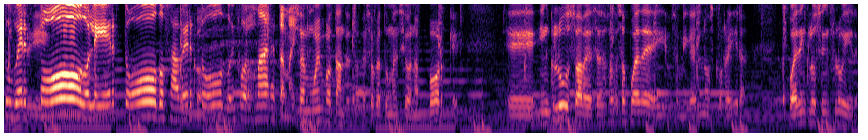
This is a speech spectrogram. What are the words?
tú ver Sí. todo, leer todo, saber todo, informarte. Eso es muy importante, eso- que tú mencionas, porque eh, incluso a veces eso, eso puede, y José Miguel nos corregirá, puede incluso influir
